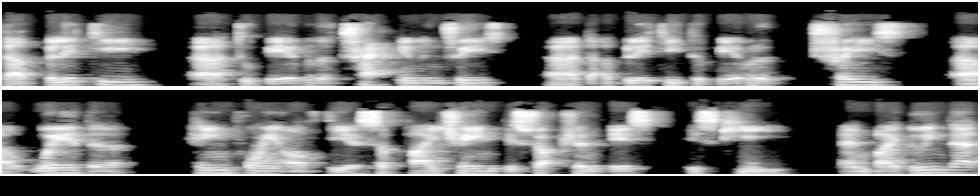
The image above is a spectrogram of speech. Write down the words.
the ability uh, to be able to track inventories, uh, the ability to be able to trace uh, where the pain point of the supply chain disruption is, is key. And by doing that,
